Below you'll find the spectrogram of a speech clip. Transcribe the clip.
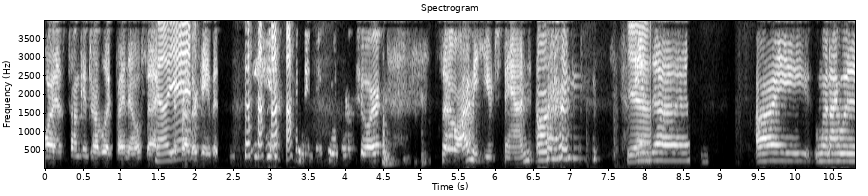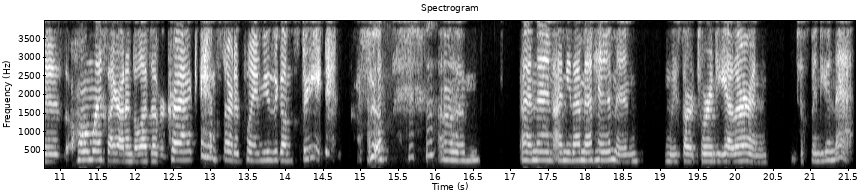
was Punk in Drublic by NOFX. Hell yeah. My brother gave it tour. So I'm a huge fan. yeah. And uh, I, when I was homeless, I got into Leftover Crack and started playing music on the street. so, um, and then, I mean, I met him and we started touring together and just been doing that.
